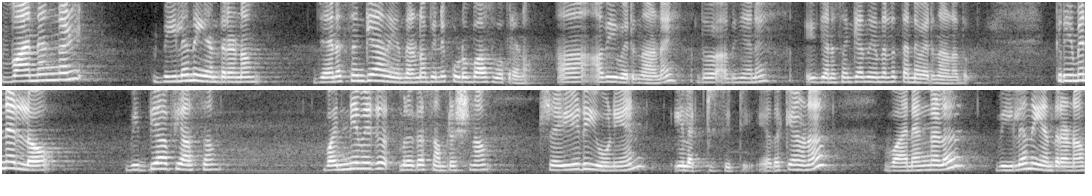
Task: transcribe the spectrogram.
വനങ്ങൾ വില നിയന്ത്രണം ജനസംഖ്യാ നിയന്ത്രണം പിന്നെ കുടുംബാസൂത്രണം. അതിൽ വരുന്നതാണ്. അത് അത് ഞാൻ ഈ ജനസംഖ്യാ നിയന്ത്രണം തന്നെ വരുന്നതാണത് ക്രിമിനൽ ലോ വിദ്യാഭ്യാസം വന്യമൃഗ മൃഗ സംരക്ഷണം ട്രേഡ് യൂണിയൻ ഇലക്ട്രിസിറ്റി. ഏതൊക്കെയാണ്? വനങ്ങൾ വില നിയന്ത്രണം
